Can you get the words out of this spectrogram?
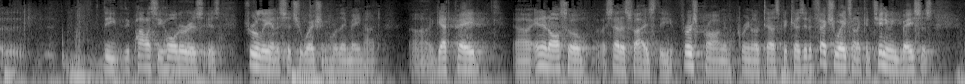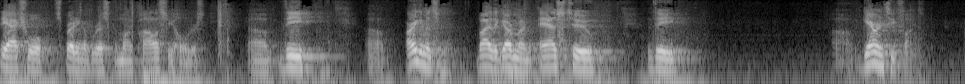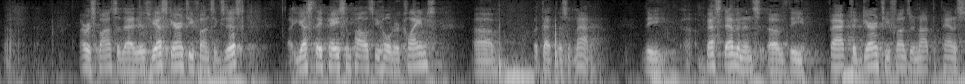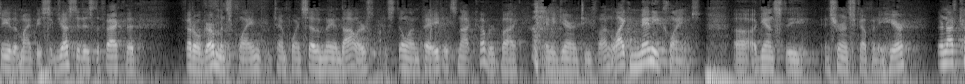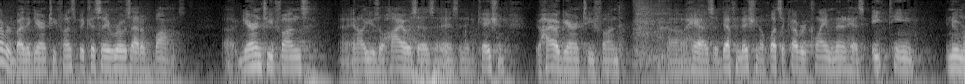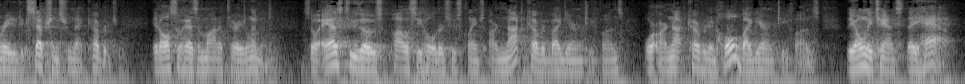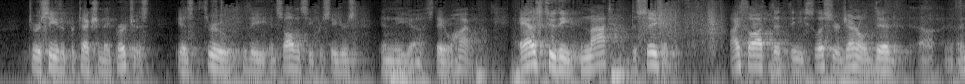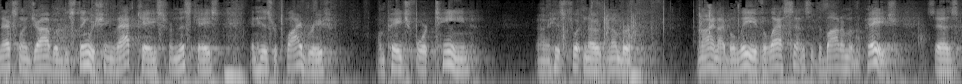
the, the policyholder is, is truly in a situation where they may not uh, get paid. Uh, and it also satisfies the first prong of the Pireno test because it effectuates on a continuing basis the actual spreading of risk among policyholders. Uh, the uh, arguments by the government as to the uh, guarantee funds. Uh, my response to that is yes, guarantee funds exist. Uh, yes, they pay some policyholder claims, uh, but that doesn't matter. The best evidence of the fact that guarantee funds are not the panacea that might be suggested is the fact that federal government's claim for $10.7 million is still unpaid. It's not covered by any guarantee fund. Like many claims uh, against the insurance company here, they're not covered by the guarantee funds because they arose out of bonds. Uh, guarantee funds, uh, and I'll use Ohio's as, as an indication, the Ohio Guarantee Fund uh, has a definition of what's a covered claim, and then it has 18 enumerated exceptions from that coverage it also has a monetary limit. So as to those policyholders whose claims are not covered by guarantee funds or are not covered in whole by guarantee funds, the only chance they have to receive the protection they purchased is through the insolvency procedures in the uh, state of Ohio. As to the Knott decision, I thought that the Solicitor General did uh, an excellent job of distinguishing that case from this case in his reply brief on page 14, uh, his footnote number 9, I believe, the last sentence at the bottom of the page says,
